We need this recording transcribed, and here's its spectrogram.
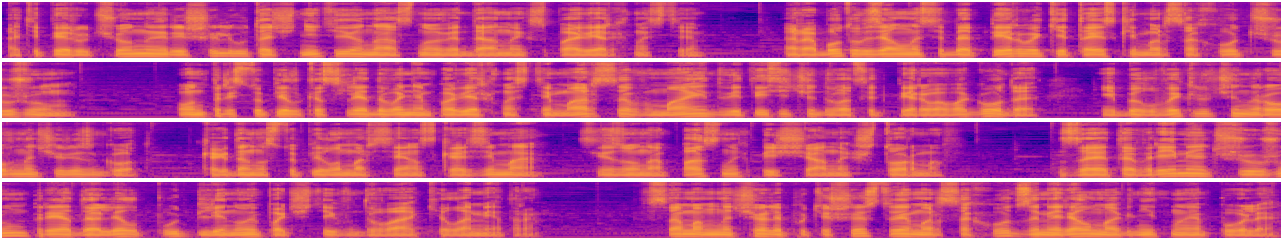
а теперь ученые решили уточнить ее на основе данных с поверхности. Работу взял на себя первый китайский марсоход Чужун. Он приступил к исследованиям поверхности Марса в мае 2021 года и был выключен ровно через год, когда наступила марсианская зима, сезон опасных песчаных штормов. За это время Чжужун преодолел путь длиной почти в 2 километра. В самом начале путешествия марсоход замерял магнитное поле.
